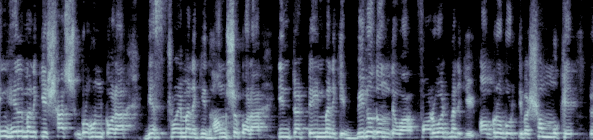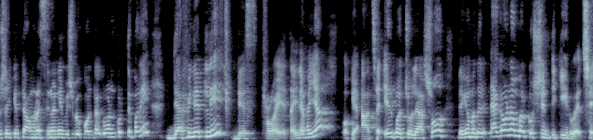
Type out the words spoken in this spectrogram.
ইনহেল মানে কি শ্বাস গ্রহণ করা ডিস্ট্রয় মানে কি ধ্বংস করা এন্টারটেইন মানে কি বিনোদন দেওয়া ফরওয়ার্ড মানে কি অগ্রবর্তী বা সম্মুখে। তো সেই ক্ষেত্রে আমরা সিনোনিম হিসেবে কোনটা গ্রহণ করতে পারি? ডেফিনেটলি ডেস্ট্রয় তাই না ভাইয়া? ওকে আচ্ছা এরপর চলে আসো, দেখে আমাদের এগারো নম্বর কোশ্চেনটি কি রয়েছে।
